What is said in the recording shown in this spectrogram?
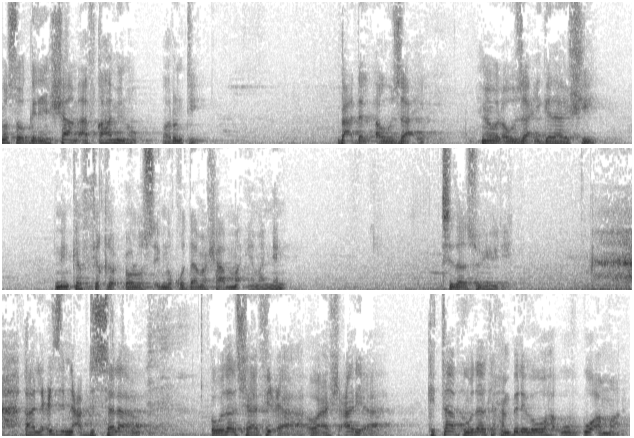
ma soo gelin shaam afqaha minhu. Waa runtii. Bacd alawsaaci imaam alawsaaci gadaashii nin ka fiqi culus ibnu qudaama shaam ma imanin. Sidaasuu yidhi. Alciz ibn cabdisalaam oo wadaad shaafici ah oo ashcari ah kitaabkan wadaadka xambeliga wuu ammaanay.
